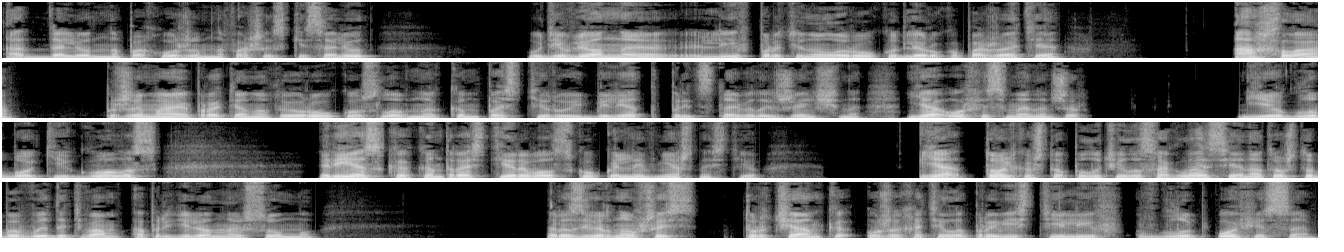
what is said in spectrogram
отдаленно похожем на фашистский салют. Удивленная, Лив протянула руку для рукопожатия. «Ахла!» Пожимая протянутую руку, словно компостируя билет, представилась женщина. «Я офис-менеджер». Ее глубокий голос резко контрастировал с кукольной внешностью. «Я только что получила согласие на то, чтобы выдать вам определенную сумму». Развернувшись, Турчанка уже хотела провести Лив вглубь офиса,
